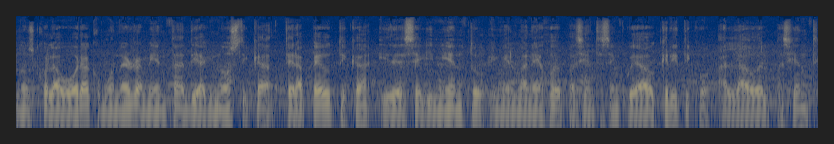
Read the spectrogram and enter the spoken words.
Nos colabora como una herramienta diagnóstica, terapéutica y de seguimiento en el manejo de pacientes en cuidado crítico al lado del paciente.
